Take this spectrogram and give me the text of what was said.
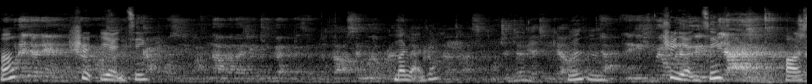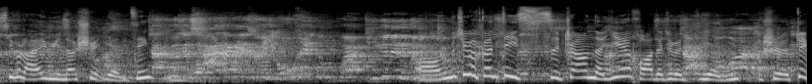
啊，是眼睛。两？嗯嗯，是眼睛。好，希伯来语呢是眼睛。嗯。哦，那么这个跟第四章的耶和华的这个眼睛是对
